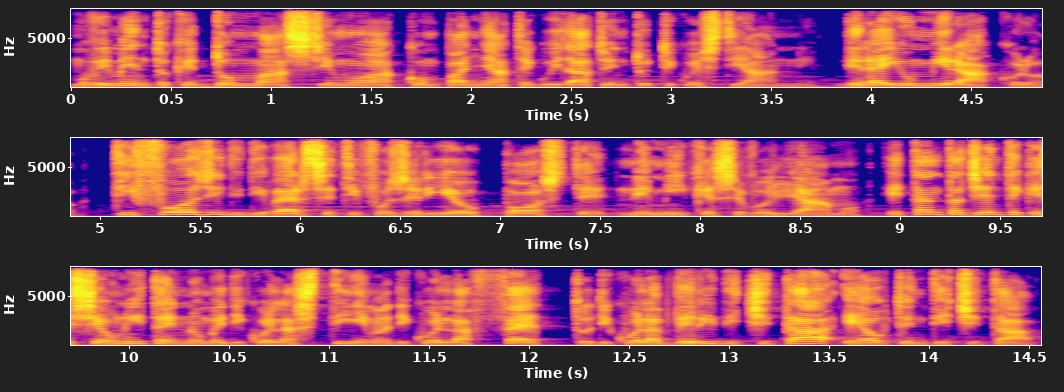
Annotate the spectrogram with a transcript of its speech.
Movimento che Don Massimo ha accompagnato e guidato in tutti questi anni. Direi un miracolo. Tifosi di diverse tifoserie opposte, nemiche se vogliamo, e tanta gente che si è unita in nome di quella stima, di quell'affetto, di quella veridicità e autenticità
